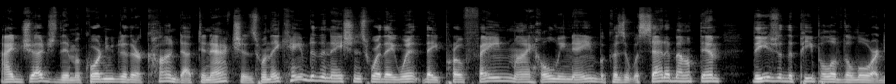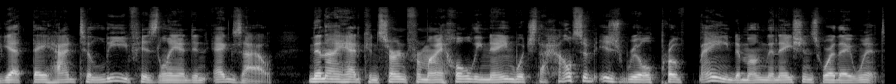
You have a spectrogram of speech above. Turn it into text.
I judged them according to their conduct and actions. When they came to the nations where they went, they profaned my holy name because it was said about them, These are the people of the Lord, yet they had to leave his land in exile. Then I had concern for my holy name, which the house of Israel profaned among the nations where they went.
